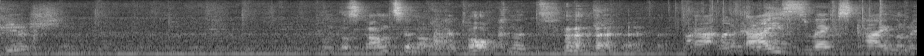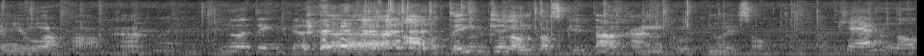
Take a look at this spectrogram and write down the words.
Kirschen. Und das Ganze noch getrocknet. Reis wächst keiner im Jurapark. Ja. Nur Dinkel. Äh, aber Dinkel und das gibt auch einen guten Risotto. Kernotto.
